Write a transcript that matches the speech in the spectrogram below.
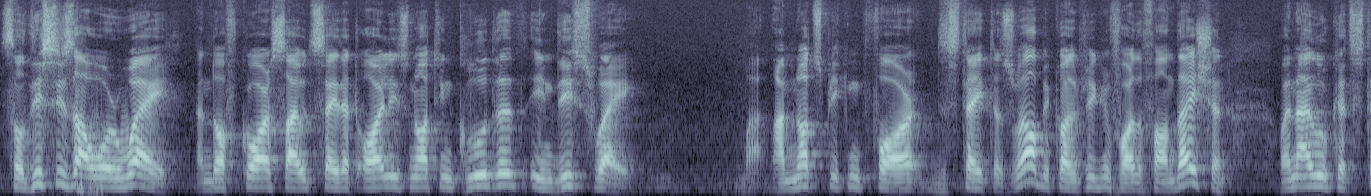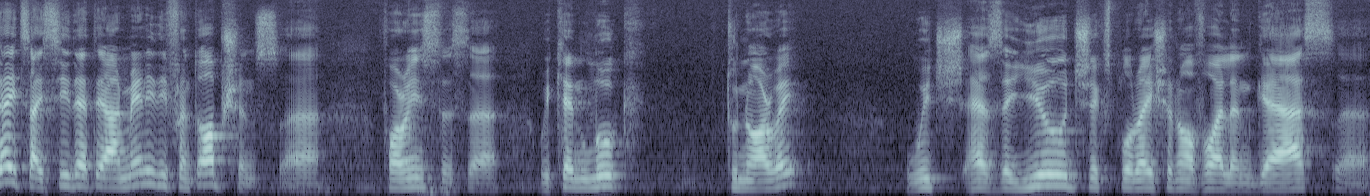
So this is our way. And of course, I would say that oil is not included in this way. I'm not speaking for the state as well, because I'm speaking for the foundation. When I look at states, I see that there are many different options. Uh, for instance, uh, we can look to Norway, which has a huge exploration of oil and gas. Uh,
